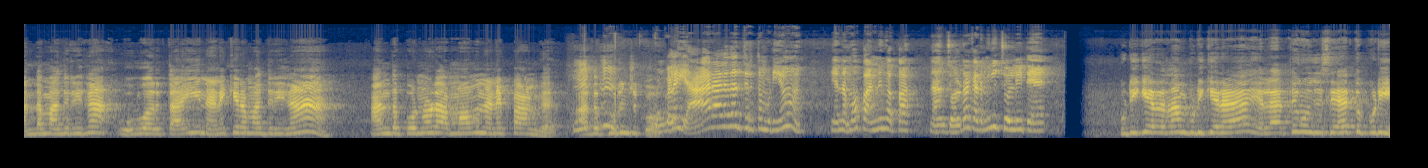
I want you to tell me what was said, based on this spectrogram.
அந்த மாதிரி தான் ஒவ்வொரு தாயும் நினைக்கிற மாதிரி தான் அந்த பொண்ணோட அம்மாவும் நினைப்பாங்க. அதை புரிஞ்சுக்கோ. உங்களை யாரால தான் திருத்த முடியும்? என்னமோ பண்ணுங்கப்பா. நான் சொல்ற கடமைக்கு சொல்லிட்டேன். பிடிக்கிறதான் பிடிக்கிற எல்லாத்தையும் கொஞ்சம் சேர்த்து பிடி.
